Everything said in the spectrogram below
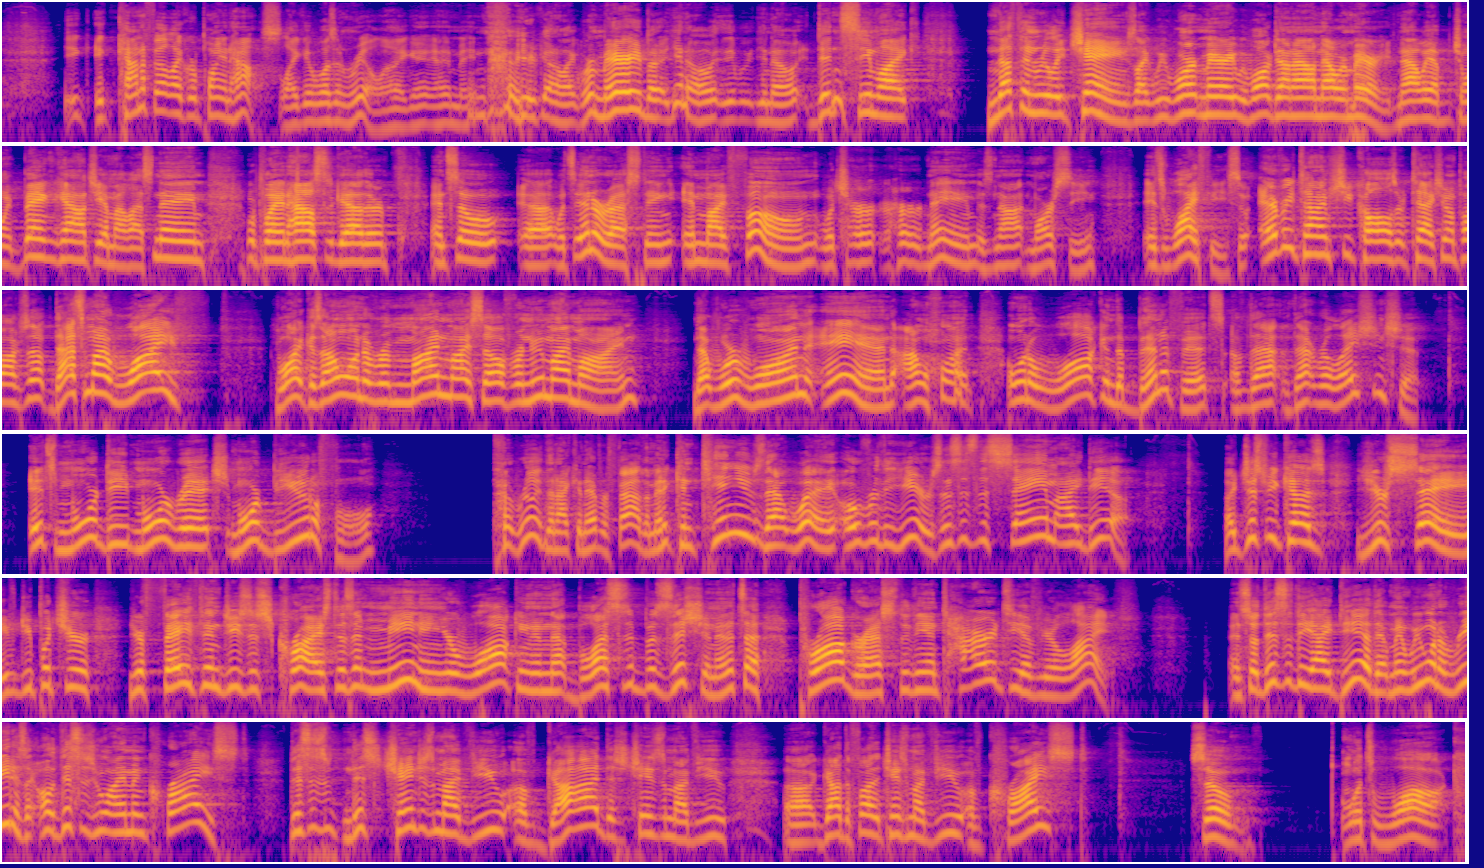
it, it kind of felt like we're playing house. Like it wasn't real. Like I mean, you're kind of like we're married, but you know, it, you know, it didn't seem like nothing really changed. Like we weren't married, we walked down the aisle, now we're married. Now we have joint bank accounts, you have my last name, we're playing house together. And so uh, what's interesting, in my phone, which her, her name is not Marcy, it's wifey. So every time she calls or texts, you know, pops up, that's my wife. Why? Because I want to remind myself, renew my mind that we're one, and I want, I want to walk in the benefits of that, that relationship. It's more deep, more rich, more beautiful really than I can ever fathom. And it continues that way over the years. This is the same idea. Like just because you're saved, you put your, your faith in Jesus Christ doesn't mean you're walking in that blessed position. And it's a progress through the entirety of your life. And so this is the idea that, man, we want to read is like, oh, this is who I am in Christ. This, is, this changes my view of God. This changes my view, uh, God the Father changes my view of Christ. So let's walk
